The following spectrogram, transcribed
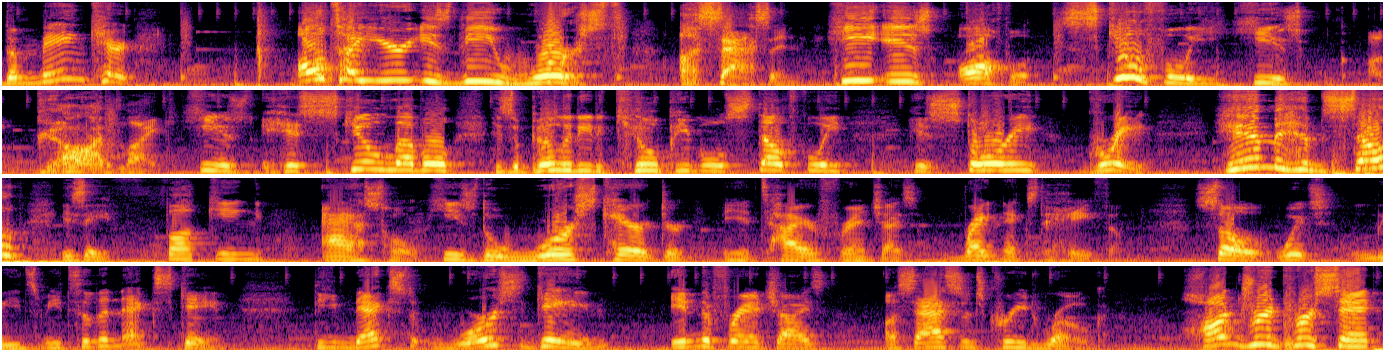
The main character... Altair is the worst assassin. He is awful. Skillfully, he is godlike. He is his skill level, his ability to kill people stealthily, his story, great. Him himself is a fucking asshole. He's the worst character in the entire franchise, right next to Haytham. So, which leads me to the next game. The next worst game in the franchise, Assassin's Creed Rogue. 100%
